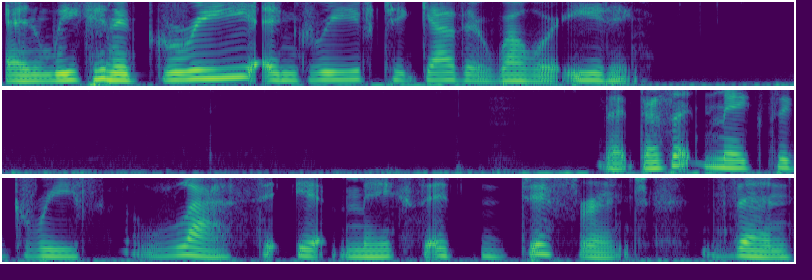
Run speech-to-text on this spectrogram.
and we can agree and grieve together while we're eating. That doesn't make the grief less, it makes it different than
